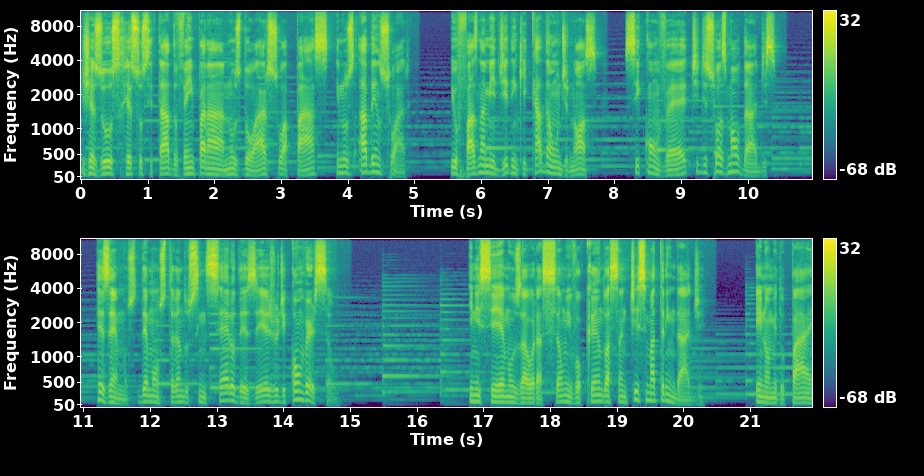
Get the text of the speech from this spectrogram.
Jesus ressuscitado vem para nos doar sua paz e nos abençoar, e o faz na medida em que cada um de nós se converte de suas maldades. Rezemos, demonstrando sincero desejo de conversão. Iniciemos a oração invocando a Santíssima Trindade. Em nome do Pai,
